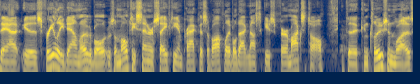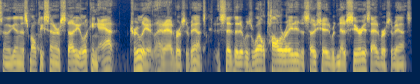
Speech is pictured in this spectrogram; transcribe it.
that is freely downloadable. It was a multi-center safety and practice of off-label diagnostic use of ferumoxytol. The conclusion was, and again, this multi-center study looking at truly at, at adverse events said that it was well tolerated, associated with no serious adverse events,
